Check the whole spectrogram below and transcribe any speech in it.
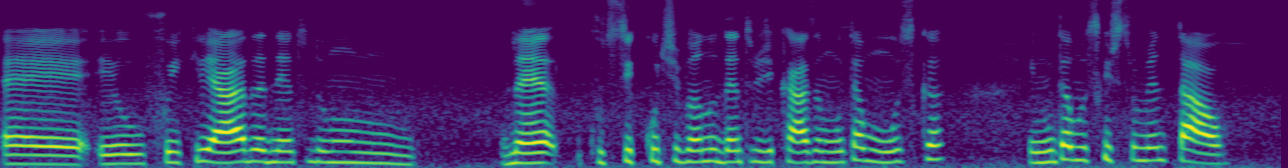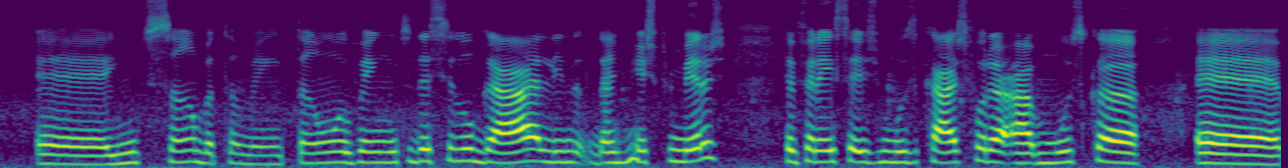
É, eu fui criada dentro de um... Né, se cultivando dentro de casa muita música e muita música instrumental. É, e muito samba também. Então eu venho muito desse lugar ali, das minhas primeiras referências musicais foram a música é,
